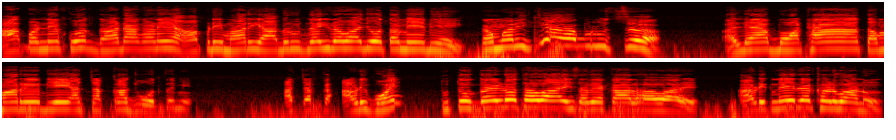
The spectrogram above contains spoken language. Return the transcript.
આપણને કોક ગાડા ગણે આપડી મારી આબરૂ નહીં રવા જો તમે બે. તમારી ક્યાં આબરૂ છે? અલ્યા, મોઠા, તમારે બે, આ ચક્કા જુઓ તમે. આ ચક્કા, આવડી ગોય? તું તો ગયડો થવા આવીશ હવે કાલ હવારે આવડીક નહીં રખડવાનું.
